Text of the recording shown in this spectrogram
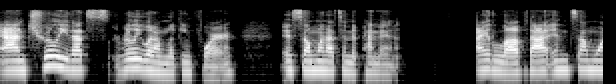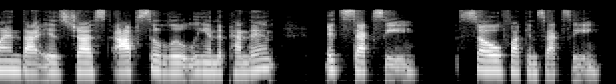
And truly, that's really what I'm looking for is someone that's independent. I love that in someone that is just absolutely independent. It's sexy. So fucking sexy.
